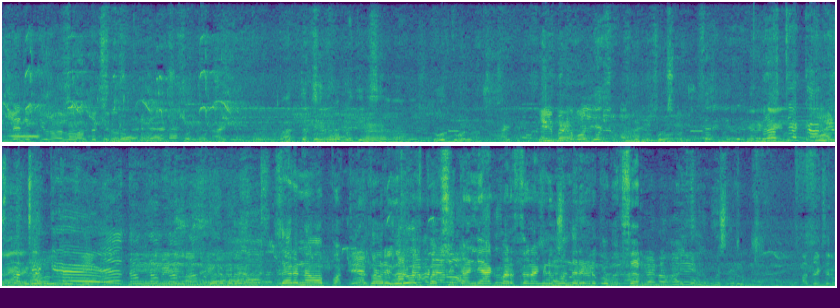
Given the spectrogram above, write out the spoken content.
ಇಲ್ಲೇ ನಿಂತೀವಿ ನಾವೆಲ್ಲ ಅಧ್ಯಕ್ಷರು. ಇಲ್ಲಿ ಬಿಡ್ರಿ ಹೋಗ್ಲಿ. ಸರ್ ನಾವು ಪಕ್ಷದವ್ರ ವಿರೋಧ ಪಕ್ಷಕ್ಕೆ ಅಣ್ಣೆ ಹಾಕಿ ಸರ್ ಹಂಗೆ ಮುಂದೆ ನಡ್ಕೋಬೇಕು ಸರ್. ಅಧ್ಯಕ್ಷರು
